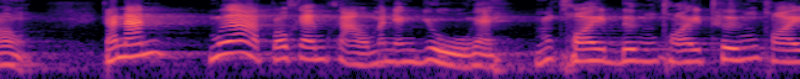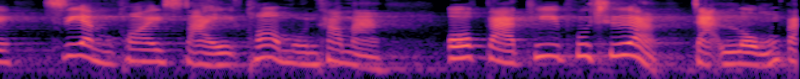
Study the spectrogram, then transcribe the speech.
ต้องฉะนั้นเมื่อโปรแกรมเก่ามันยังอยู่ไงมันคอยดึงคอยถึงคอยเสี่ยมคอยใส่ข้อมูลเข้ามา โอกาสที่ผู้เชื่อจะหลงไป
